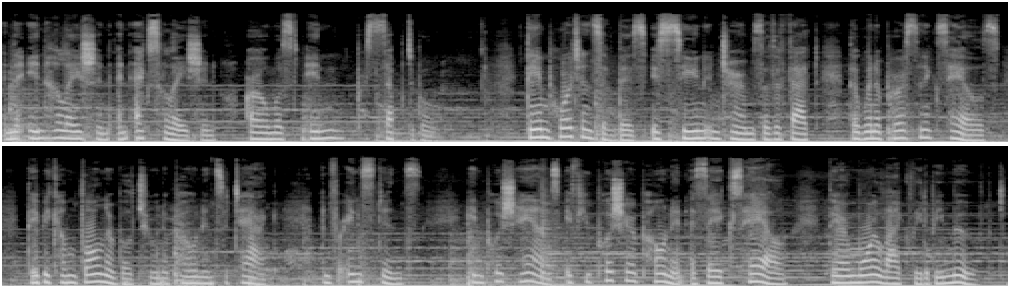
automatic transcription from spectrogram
and the inhalation and exhalation are almost imperceptible. The importance of this is seen in terms of the fact that when a person exhales, they become vulnerable to an opponent's attack. And for instance, in push hands, if you push your opponent as they exhale, they are more likely to be moved.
